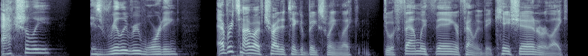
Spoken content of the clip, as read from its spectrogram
actually is really rewarding. Every time I've tried to take a big swing, like do a family thing or family vacation or like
